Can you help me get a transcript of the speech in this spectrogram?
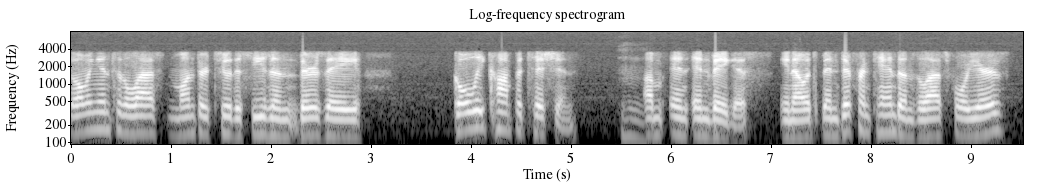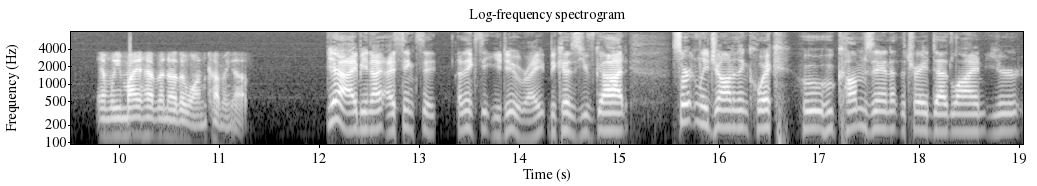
going into the last month or two of the season, there's a goalie competition mm-hmm. um, in, in Vegas. You know, it's been different tandems the last four years, and we might have another one coming up. Yeah, I mean, I, I think that I think that you do right because you've got certainly Jonathan Quick, who who comes in at the trade deadline. You're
